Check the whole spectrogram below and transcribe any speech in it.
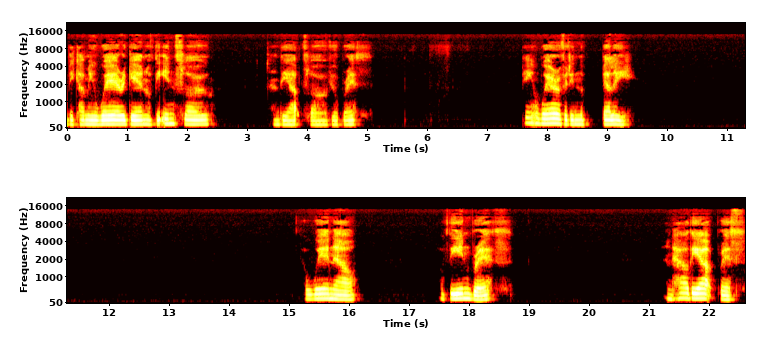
Becoming aware again of the inflow and the outflow of your breath. Being aware of it in the belly aware now of the in breath and how the out breath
